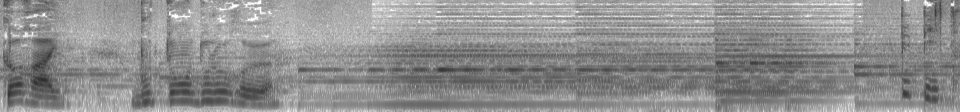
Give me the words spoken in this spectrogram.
Corail, bouton douloureux. Pépite.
